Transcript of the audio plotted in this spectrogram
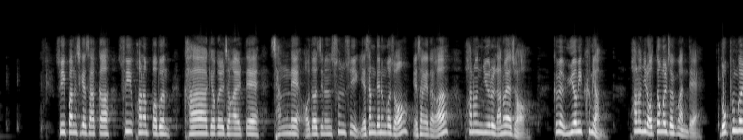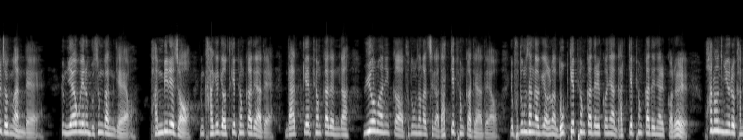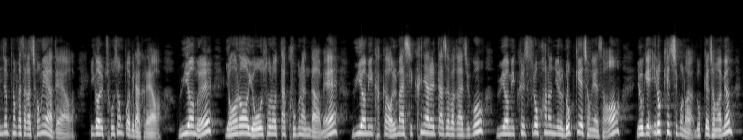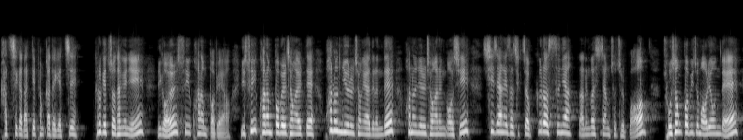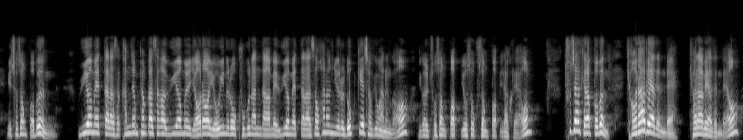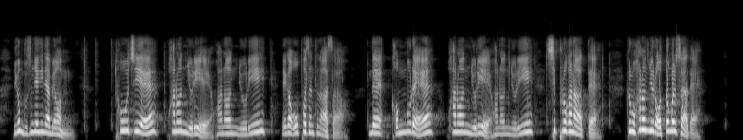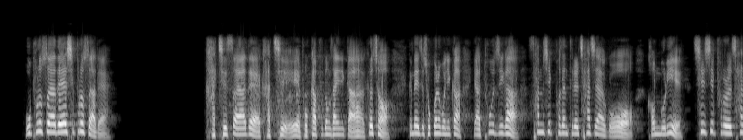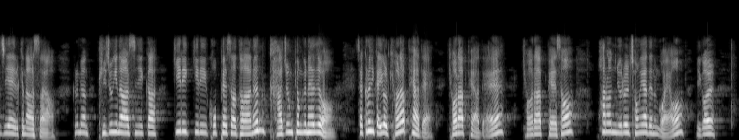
수익 방식에서 아까 수익환원법은 가격을 정할 때 장래 얻어지는 순수익 예상되는 거죠. 예상에다가 환원율을 나눠야죠. 그러면 위험이 크면 환원율 어떤 걸 적용한대? 높은 걸 적용한대. 그럼 얘하고 얘는 무슨 관계예요? 반비례죠. 그럼 가격이 어떻게 평가돼야 돼? 낮게 평가된다. 위험하니까 부동산 가치가 낮게 평가돼야 돼요. 부동산 가격이 얼마나 높게 평가될 거냐, 낮게 평가되냐를 거를 환원율을 감정평가사가 정해야 돼요. 이걸 조성법이라 그래요. 위험을 여러 요소로 딱 구분한 다음에 위험이 각각 얼마씩 크냐를 따져봐 가지고 위험이 클수록 환원율을 높게 정해서 여기에 이렇게 집어넣어요. 높게 정하면 가치가 낮게 평가되겠지. 그러겠죠 당연히. 이걸 수익환원법이에요. 이 수익환원법을 정할 때 환원율을 정해야 되는데 환원율을 정하는 것이 시장에서 직접 끌어쓰냐라는 것 시장추출법. 조성법이 좀 어려운데 이 조성법은 위험에 따라서 감정평가사가 위험을 여러 요인으로 구분한 다음에 위험에 따라서 환원율을 높게 적용하는 거. 이걸 조성법, 요소구성법이라 그래요. 투자결합법은 결합해야 된대. 결합해야 된대요. 이건 무슨 얘기냐면 토지의 환원율이 환원율이 얘가 5% 나왔어요. 근데 건물의 환원율이 환원율이 10%가 나왔대. 그럼 환원율을 어떤 걸 써야 돼? 5% 써야 돼? 10% 써야 돼? 같이 써야 돼. 같이. 복합 부동산이니까. 그렇죠? 근데 이제 조건을 보니까 야 토지가 30%를 차지하고 건물이 70%를 차지해 이렇게 나왔어요. 그러면 비중이 나왔으니까 끼리끼리 곱해서 더하는 가중평균 해야죠. 자, 그러니까 이걸 결합해야 돼. 결합해야 돼. 결합해서 환원율을 정해야 되는 거예요. 이걸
